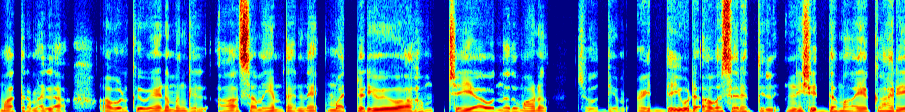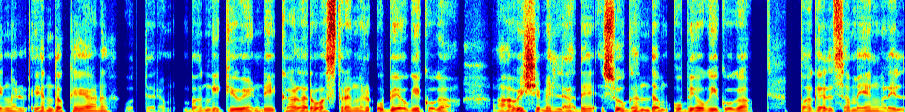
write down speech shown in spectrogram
മാത്രമല്ല അവൾക്ക് വേണമെങ്കിൽ ആ സമയം തന്നെ മറ്റൊരു വിവാഹം ചെയ്യാവുന്നതുമാണ്. ചോദ്യം. ഇദ്ദയുടെ അവസരത്തിൽ നിഷിദ്ധമായ കാര്യങ്ങൾ എന്തൊക്കെയാണ്? ഉത്തരം. ഭംഗിക്കു വേണ്ടി കളർ വസ്ത്രങ്ങൾ ഉപയോഗിക്കുക. ആവശ്യമില്ലാതെ സുഗന്ധം ഉപയോഗിക്കുക. പകൽ സമയങ്ങളിൽ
